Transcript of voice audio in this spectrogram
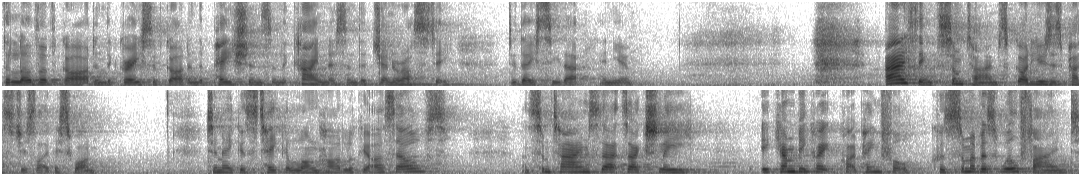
the love of God and the grace of God and the patience and the kindness and the generosity? Do they see that in you? I think sometimes God uses passages like this one to make us take a long, hard look at ourselves. And sometimes that's actually, it can be quite, quite painful because some of us will find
